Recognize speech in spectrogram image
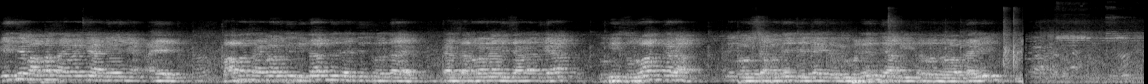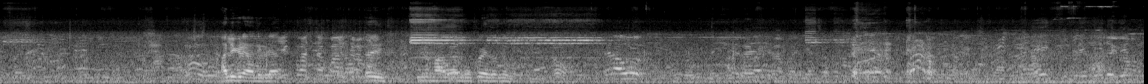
जे जे बाबासाहेबांचे आदिवासी आहेत बाबासाहेबांवरती नितांत त्यांची श्रद्धा आहे. त्या सर्वांना विचारात घ्या. तुम्ही सुरुवात करा. आणि भविष्यामध्ये जे काही कमी पडेल ते आम्ही सर्व जबाबदारी अलीकडे अलीकडे. तरी मोकळे एकत्र नाही. ताई समोर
